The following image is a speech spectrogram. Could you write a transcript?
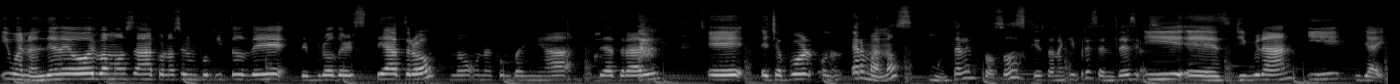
Y bueno, el día de hoy vamos a conocer un poquito de The Brothers Teatro, ¿no? Una compañía teatral eh, hecha por unos hermanos muy talentosos que están aquí presentes y es Gibran y Jair,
